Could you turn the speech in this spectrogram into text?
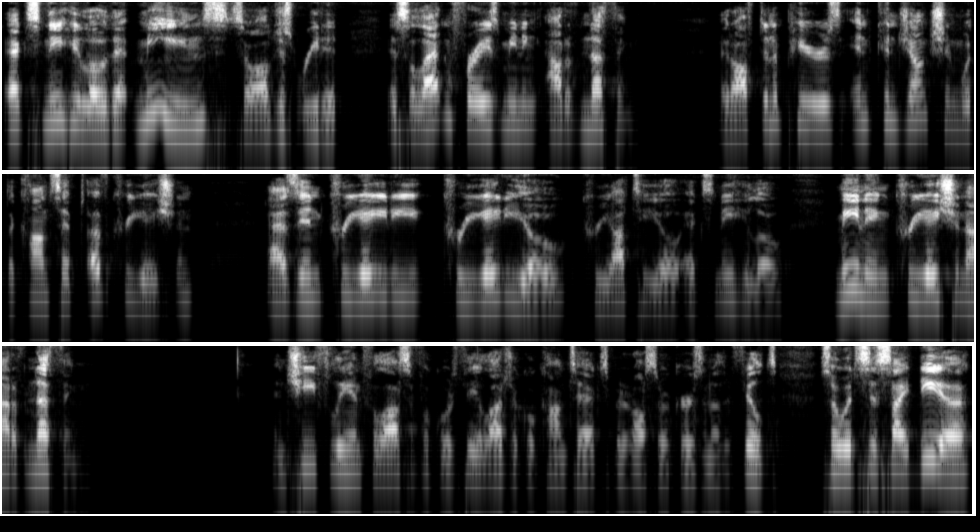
ex nihilo, that means, so I'll just read it. It's a Latin phrase meaning out of nothing. It often appears in conjunction with the concept of creation, as in creati, creatio, creatio ex nihilo, meaning creation out of nothing and chiefly in philosophical or theological contexts, but it also occurs in other fields. So it's this idea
